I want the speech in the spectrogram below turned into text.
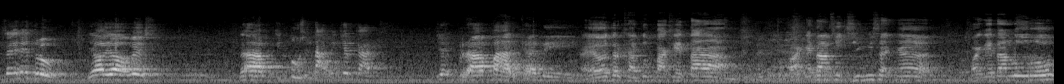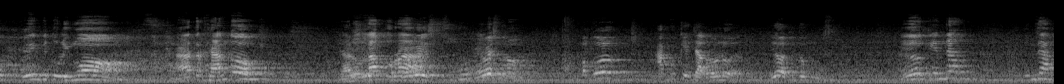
Saya ini bro. Ya ya wes. Nah itu sih tak pikirkan. Ya berapa harganya? Ayo tergantung paketan. Paketan siji kuwi 50. Paketan loro kuwi 75. Nah tergantung. Ya lu lap Ya ora. wes. Ya wes bro. Mengko aku kedak rono. Ya ditunggu. Ayo kendang. Kendang.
